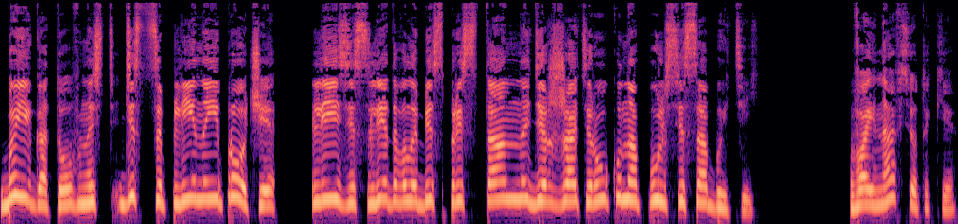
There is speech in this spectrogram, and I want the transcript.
боеготовность, дисциплина и прочее. Лизе следовало беспрестанно держать руку на пульсе событий. Война все-таки,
